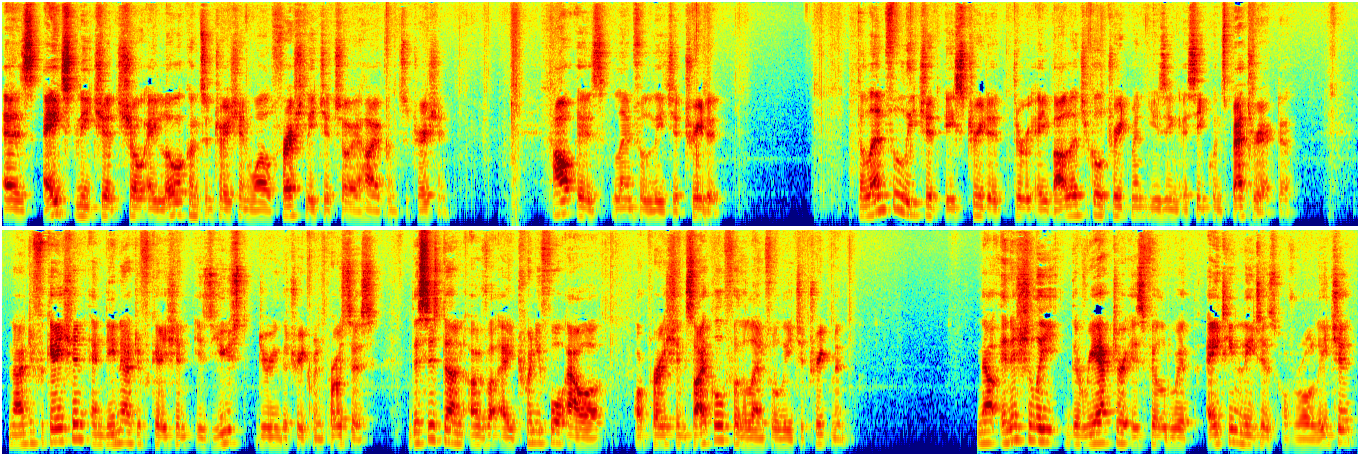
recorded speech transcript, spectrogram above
as aged leachate show a lower concentration while fresh leachate show a higher concentration. How is landfill leachate treated? The landfill leachate is treated through a biological treatment using a sequence batch reactor. Nitrification and denitrification is used during the treatment process. This is done over a 24 hour operation cycle for the landfill leachate treatment. Now initially the reactor is filled with 18 liters of raw leachate.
